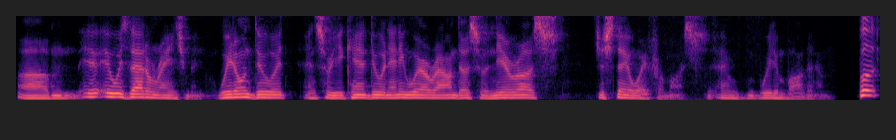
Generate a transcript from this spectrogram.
um, it, it, was that arrangement. We don't do it, and so you can't do it anywhere around us or near us. Just stay away from us. And we didn't bother them. But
